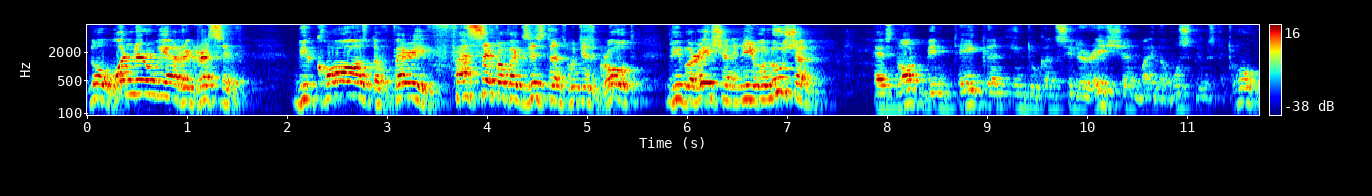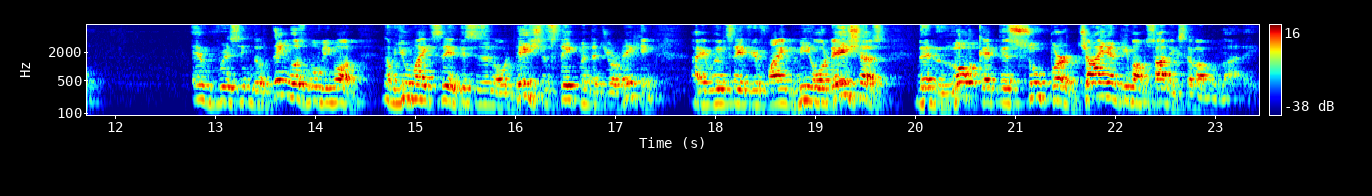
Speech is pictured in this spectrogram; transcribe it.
No wonder we are regressive. Because the very facet of existence which is growth, liberation and evolution has not been taken into consideration by the Muslims at all. Every single thing was moving on. Now you might say this is an audacious statement that you're making. I will say if you find me audacious, then look at this super giant Imam Sadiq Salamullah alayhi.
